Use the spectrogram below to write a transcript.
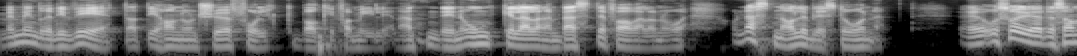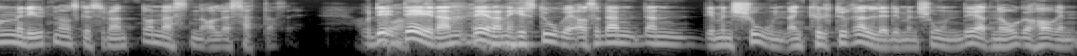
med mindre de vet at de har noen sjøfolk bak i familien. Enten det er en onkel eller en bestefar eller noe. Og nesten alle blir stående. Eh, og så gjør jeg det samme med de utenlandske studentene, og nesten alle setter seg. Og det, det, er, den, det er, denne historien, altså den, den, dimensjonen, den kulturelle dimensjonen, det at Norge har en,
